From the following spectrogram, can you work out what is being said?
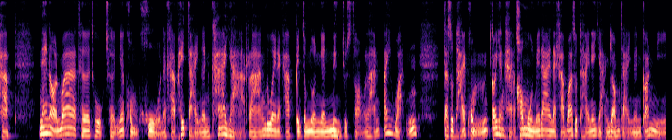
ครับ แน่นอนว่าเธอถูกเฉินเนี่ยข่มขู่นะครับให้จ่ายเงินค่าหย่าร้างด้วยนะครับเป็นจำนวนเงิน 1.2 ล้านไต้หวัน แต่สุดท้ายผมก็ยังหาข้อมูลไม่ได้นะครับ ว่าสุดท้ายเนี่ยหยางยอมจ่ายเงินก้อนนี้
